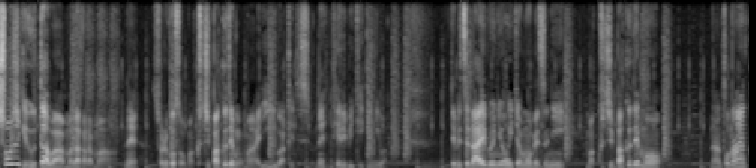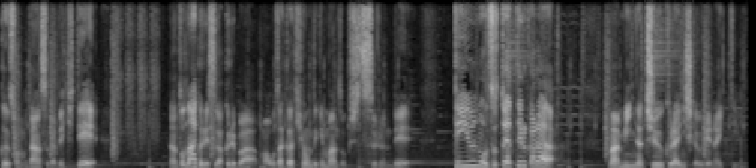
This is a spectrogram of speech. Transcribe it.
正直歌は、まあだからまあね、それこそまあ口パクでもまあいいわけですよね、テレビ的には。で別にライブにおいても別に、まあ、口パクでもなんとなくそのダンスができて、なんとなくレスが来れば、まあ、オタクは基本的に満足するんで、っていうのをずっとやってるから、まあみんな中くらいにしか売れないっていうね。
